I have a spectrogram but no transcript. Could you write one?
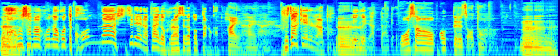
うん王様がこんな怒ってこんな失礼な態度をフランスが取ったのかとはいはいはい。ふざけるなとうんいうふうになったわけです。王様は怒ってるぞと。うん。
